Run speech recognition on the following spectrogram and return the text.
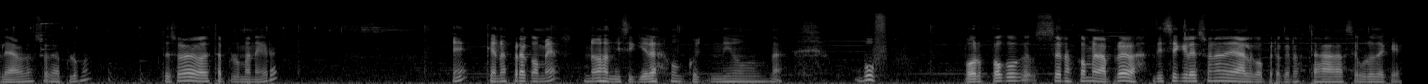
¿Le hablo sobre la pluma? ¿Te suena algo de esta pluma negra? ¿Eh? ¿Que no es para comer? No, ni siquiera es un... co- ni una... Buf. Por poco se nos come la prueba. Dice que le suena de algo, pero que no está seguro de qué.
